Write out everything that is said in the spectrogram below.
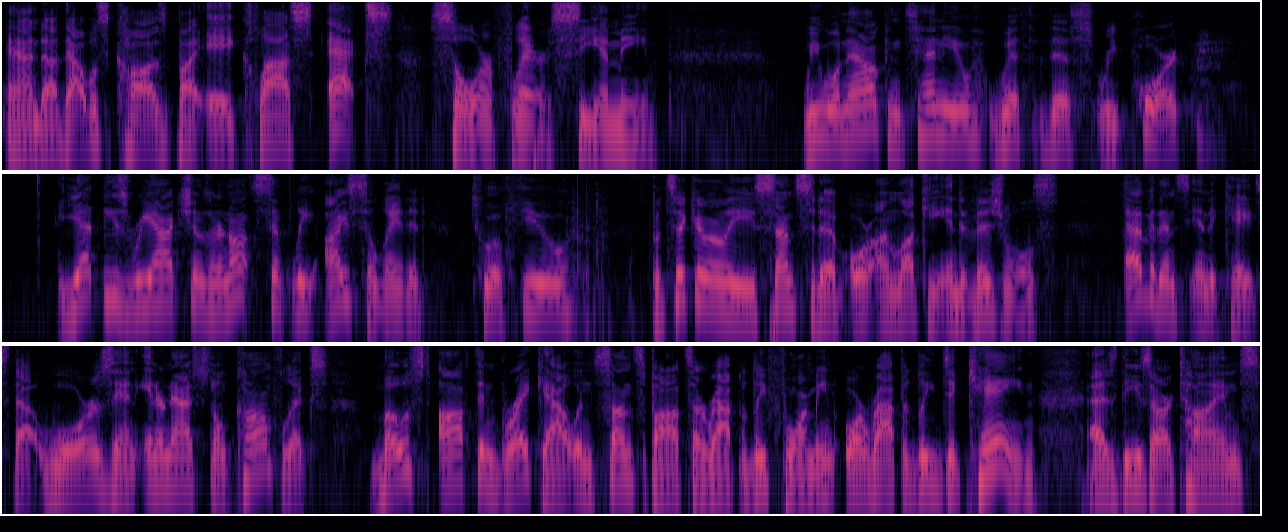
and uh, that was caused by a Class X solar flare, CME. We will now continue with this report. Yet these reactions are not simply isolated to a few particularly sensitive or unlucky individuals. Evidence indicates that wars and international conflicts most often break out when sunspots are rapidly forming or rapidly decaying, as these are times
